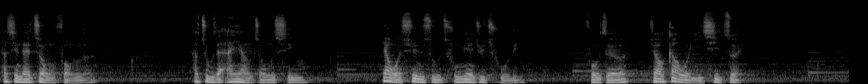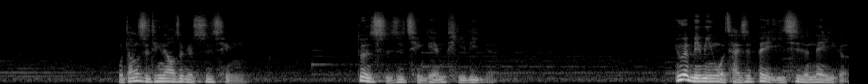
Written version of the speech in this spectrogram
他现在中风了，他住在安养中心，要我迅速出面去处理，否则就要告我遗弃罪。我当时听到这个事情，顿时是晴天霹雳的，因为明明我才是被遗弃的那一个，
